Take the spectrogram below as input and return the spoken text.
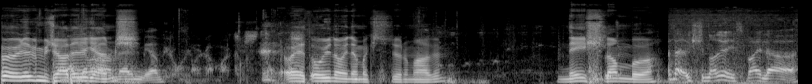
Böyle bir mücadele gelmiş. Vermiyorum. Evet oyun oynamak istiyorum abim. Ne iş lan bu? Sen ışınlanıyor İsmail ha.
